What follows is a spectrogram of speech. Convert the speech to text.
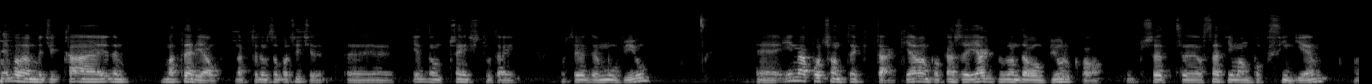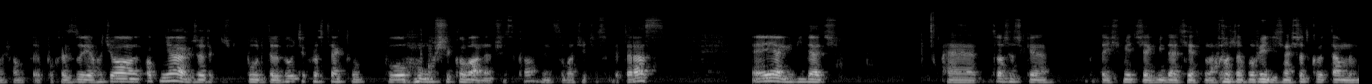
Niebawem będzie jeden materiał, na którym zobaczycie e, jedną część tutaj, o której będę mówił. E, I na początek tak, ja Wam pokażę, jak wyglądało biurko przed ostatnim unboxingiem. Już Wam tutaj pokazuję. Chodziło o, nie jak, że jakiś burdel był, tylko jak to było uszykowane wszystko, więc zobaczycie sobie teraz. Jak widać, E, troszeczkę tutaj śmieci, jak widać, jest, no, można powiedzieć, na środku tam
